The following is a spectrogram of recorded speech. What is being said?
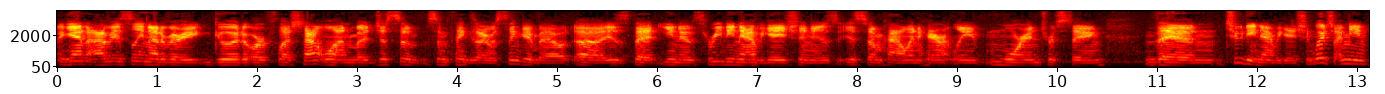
again, obviously not a very good or fleshed out one, but just some some things I was thinking about uh, is that you know 3D navigation is is somehow inherently more interesting than 2D navigation, which I mean.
